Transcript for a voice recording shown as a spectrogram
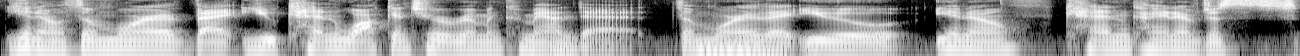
you know, the more that you can walk into a room and command it, the more that you, you know, can kind of just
